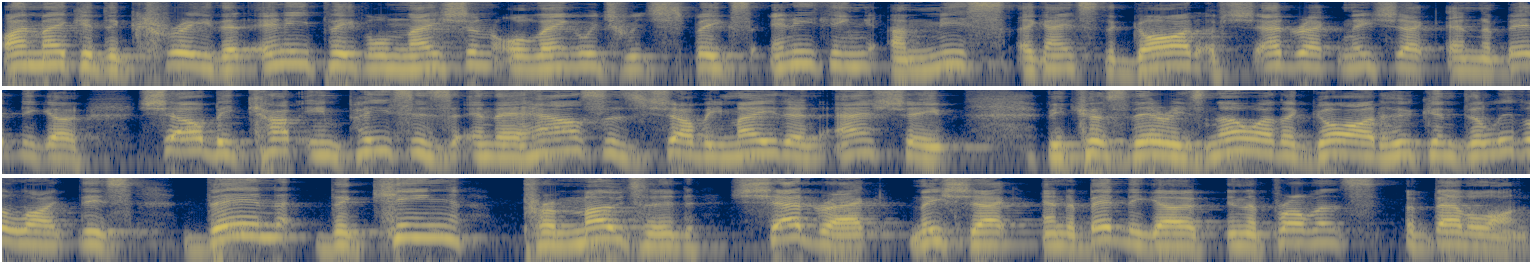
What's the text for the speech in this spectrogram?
I make a decree that any people, nation, or language which speaks anything amiss against the God of Shadrach, Meshach, and Abednego shall be cut in pieces, and their houses shall be made an ash heap, because there is no other God who can deliver like this then the king promoted Shadrach, Meshach, and Abednego in the province of Babylon.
